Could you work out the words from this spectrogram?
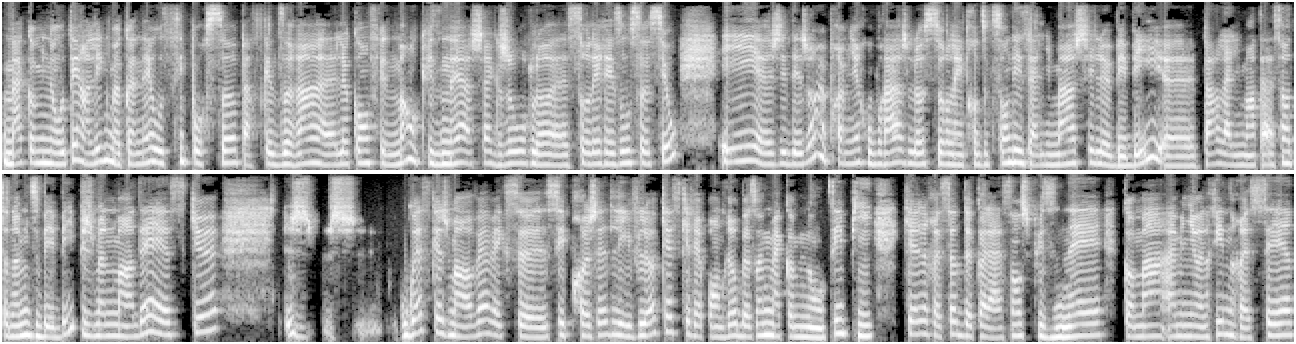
ma communauté en ligne me connaît aussi pour ça parce que durant euh, le confinement, on cuisinait à chaque jour là, sur les réseaux sociaux. Et j'ai déjà un premier ouvrage là sur l'introduction des aliments chez le bébé par l'alimentation autonome du bébé. Puis je me demandais est-ce que où est-ce que je m'en vais avec ce, ces projets de livre-là Qu'est-ce qui répondrait aux besoins de ma communauté? Puis quelles de collation je cuisinais, comment améliorer une recette,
